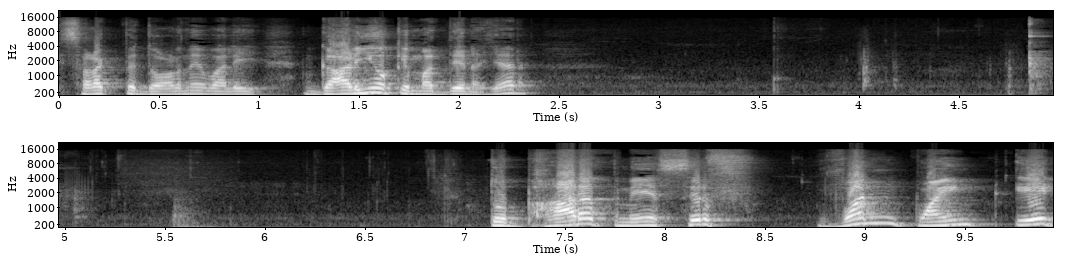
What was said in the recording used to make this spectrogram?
सड़क पर दौड़ने वाली गाड़ियों के मद्देनजर तो भारत में सिर्फ़ 1.8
